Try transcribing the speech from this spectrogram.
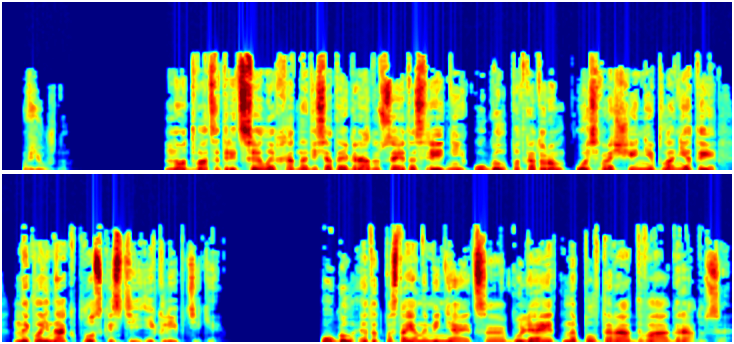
— в южном. Но 23,1 градуса — это средний угол, под которым ось вращения планеты наклонена к плоскости эклиптики. Угол этот постоянно меняется, гуляет на 1,5-2 градуса.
